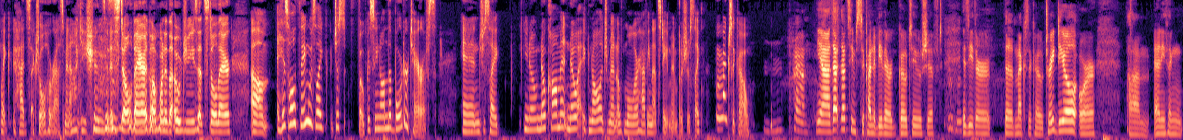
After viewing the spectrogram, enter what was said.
like had sexual harassment allegations and is still there the one of the og's that's still there. Um his whole thing was like just focusing on the border tariffs and just like you know no comment no acknowledgement of Mueller having that statement but just like Mexico Yeah, yeah, that that seems to kind of be their go-to shift Mhm. is either the Mexico trade deal or um, anything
